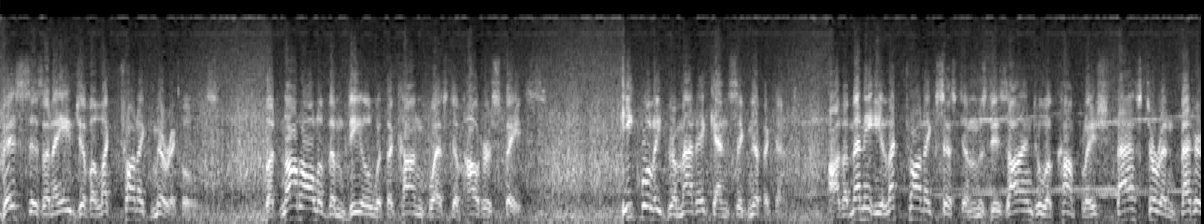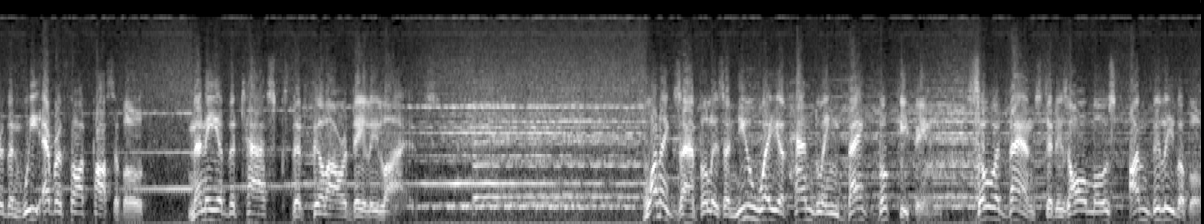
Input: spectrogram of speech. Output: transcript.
This is an age of electronic miracles, but not all of them deal with the conquest of outer space. Equally dramatic and significant are the many electronic systems designed to accomplish faster and better than we ever thought possible many of the tasks that fill our daily lives. One example is a new way of handling bank bookkeeping, so advanced it is almost unbelievable.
